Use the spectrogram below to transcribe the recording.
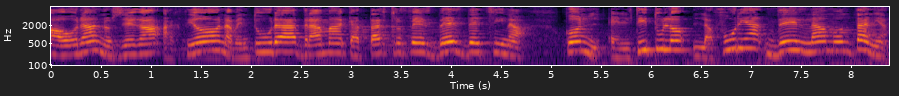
ahora nos llega acción, aventura, drama, catástrofes desde China, con el título La furia de la montaña.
